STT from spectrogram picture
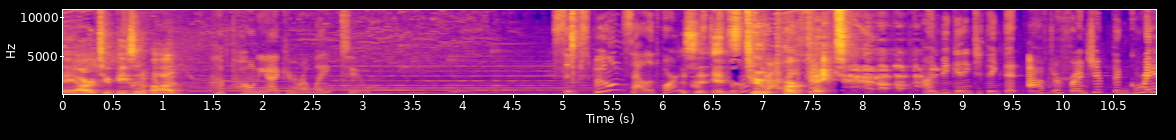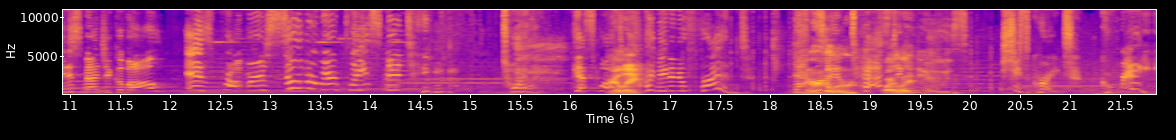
They are two peas in a pod. A pony I can relate to. Soup spoon, salad fork. I said, it's spoon, too perfect. I'm beginning to think that after friendship, the greatest magic of all is proper silverware placement. Twilight, guess what? Really? I made a new friend. Nerd alert, Twilight. news. She's great. Great.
